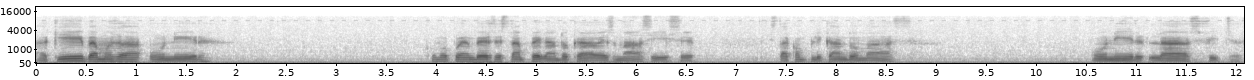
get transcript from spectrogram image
Aquí vamos a unir como pueden ver se están pegando cada vez más y se está complicando más unir las fichas.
